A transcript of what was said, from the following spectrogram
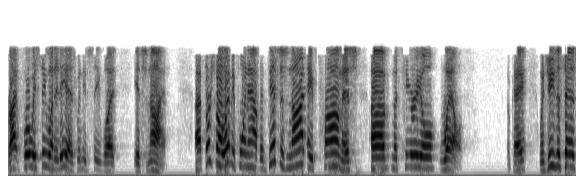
Right before we see what it is, we need to see what it's not. Uh, first of all, let me point out that this is not a promise of material wealth. Okay? When Jesus says,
